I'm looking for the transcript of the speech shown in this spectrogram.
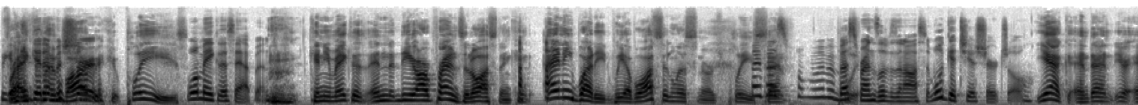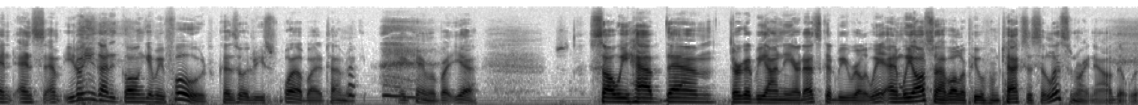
We gotta get him a shirt. Barbecue, please. We'll make this happen. Can you make this? And the, our friends at Austin, can anybody? We have Austin listeners. Please my send. best, one of my best friends lives in Austin. We'll get you a shirt, Joel. Yeah, and then yeah, and and s- you don't even got to go and get me food because it would be spoiled by the time they, they came here. But yeah, so we have them. They're going to be on the air. That's going to be really. We, and we also have other people from Texas that listen right now. That we,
